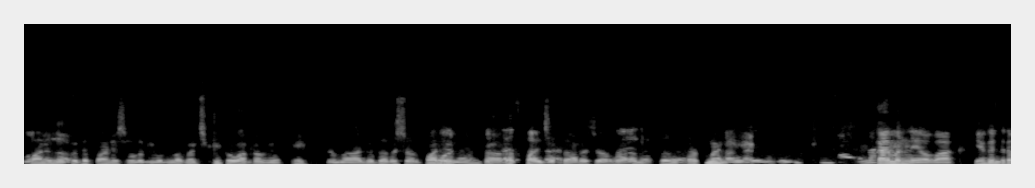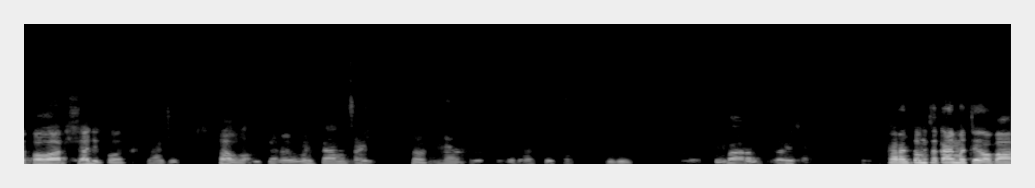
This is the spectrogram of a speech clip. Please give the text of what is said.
पाणी नव्हतं पाणी सोडून लोकांची पिकं वाढवली त्यामुळे आधी दादाशिवाय पाणी नाही दादाच पाहिजे दादाशिवाय विकास नाही काय म्हणणं बाबा योगेंद्र पवार की अजित पवार बाबा? कारण तुमचं काय मत आहे बाबा?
